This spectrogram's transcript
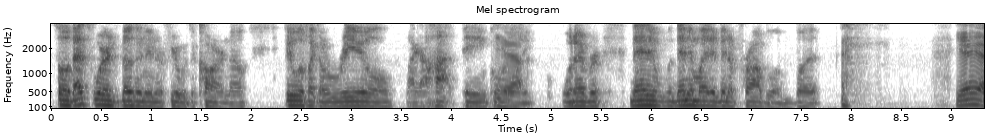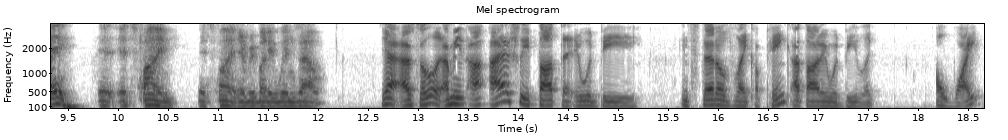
So that's where it doesn't interfere with the car. Now, if it was like a real, like a hot pink or Yeah. like whatever, then it then it might have been a problem. But Yeah, yeah, hey, it, it's fine. It's fine. Everybody wins out. yeah. Absolutely. I mean, I, I actually thought that it would be instead of like a pink, I thought it would be like a white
